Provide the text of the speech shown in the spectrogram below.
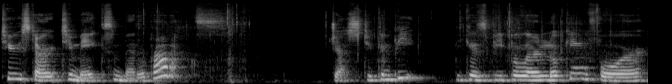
to start to make some better products just to compete because people are looking for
